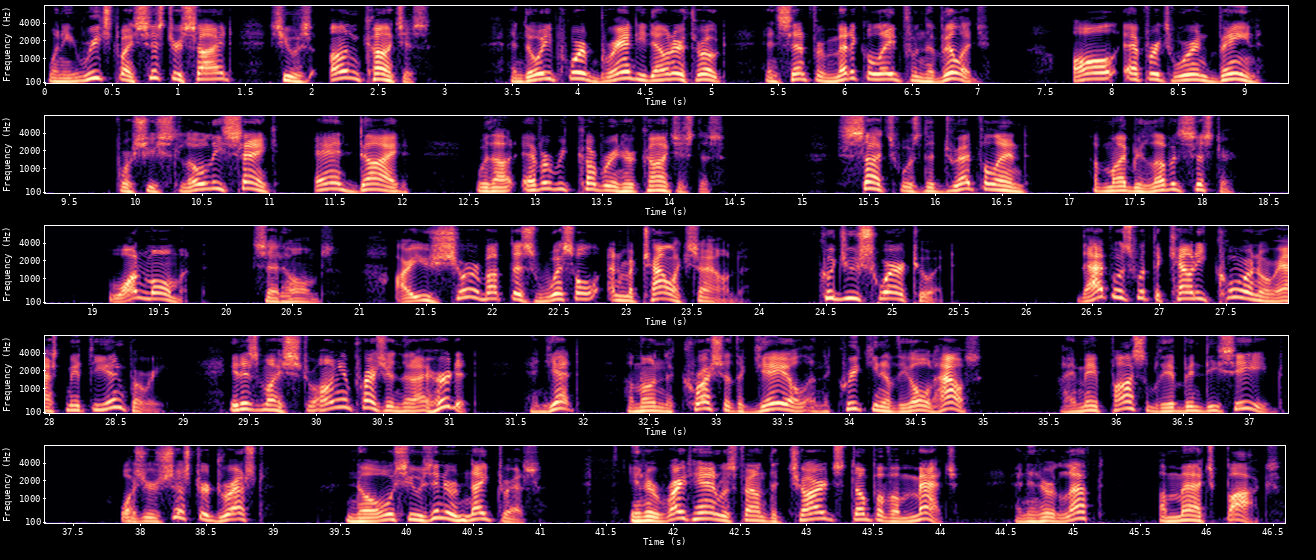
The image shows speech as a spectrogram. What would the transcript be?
When he reached my sister's side, she was unconscious, and though he poured brandy down her throat and sent for medical aid from the village, all efforts were in vain, for she slowly sank and died without ever recovering her consciousness. Such was the dreadful end of my beloved sister. One moment, said Holmes. Are you sure about this whistle and metallic sound? Could you swear to it? That was what the county coroner asked me at the inquiry. It is my strong impression that I heard it, and yet, among the crush of the gale and the creaking of the old house, I may possibly have been deceived. Was your sister dressed? No, she was in her nightdress. In her right hand was found the charred stump of a match, and in her left a match box.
